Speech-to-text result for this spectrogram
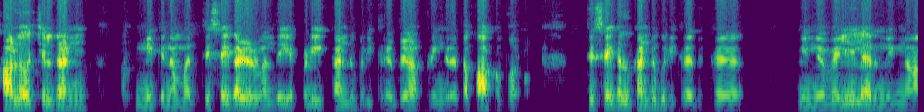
ஹலோ சில்ட்ரன் இன்னைக்கு நம்ம திசைகள் வந்து எப்படி கண்டுபிடிக்கிறது அப்படிங்கிறத பார்க்க போகிறோம் திசைகள் கண்டுபிடிக்கிறதுக்கு நீங்கள் வெளியில் இருந்தீங்கன்னா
